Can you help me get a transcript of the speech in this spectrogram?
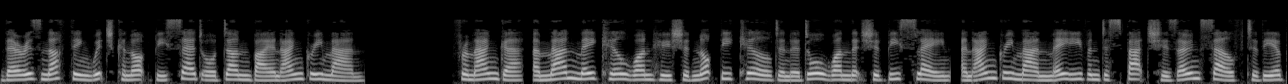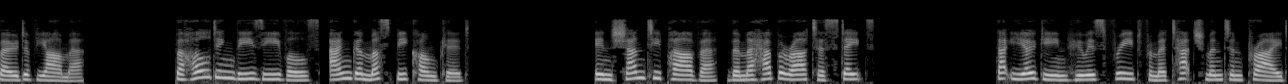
there is nothing which cannot be said or done by an angry man. From anger, a man may kill one who should not be killed and adore one that should be slain, an angry man may even dispatch his own self to the abode of Yama. Beholding these evils, anger must be conquered. In Shanti Parva, the Mahabharata states, that yogin who is freed from attachment and pride,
